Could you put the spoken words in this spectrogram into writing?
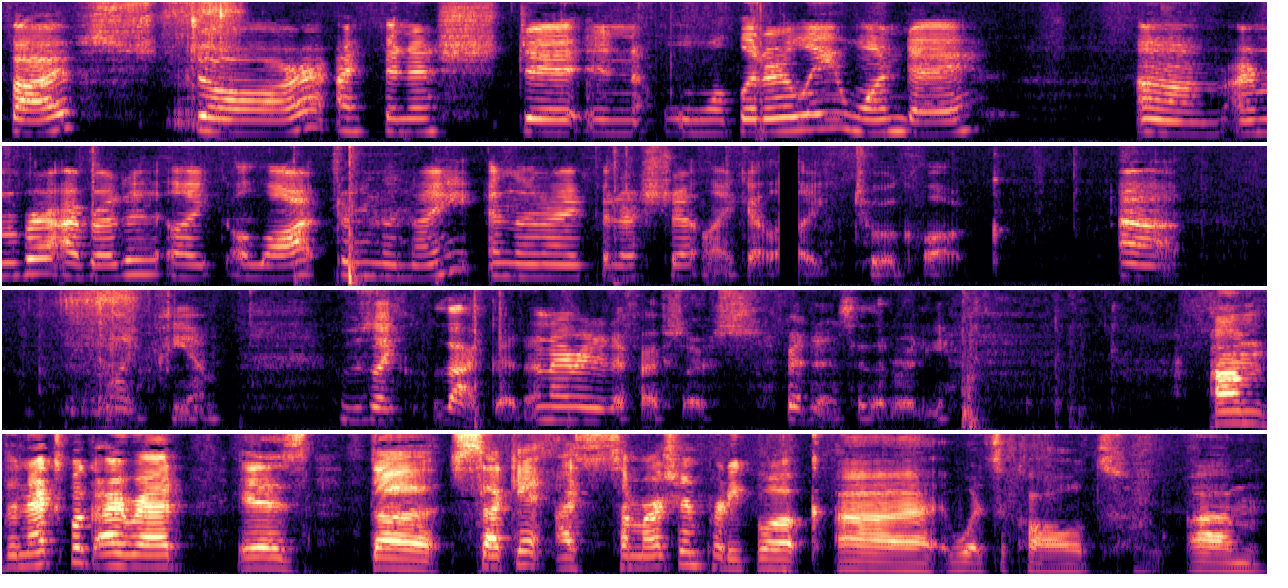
five star. I finished it in literally one day. Um, I remember I read it like a lot during the night, and then I finished it like at like two o'clock at like p.m. It was like that good, and I rated it five stars. If I didn't say that already. Um, the next book I read is the second I in Pretty book. Uh, what's it called? Um,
